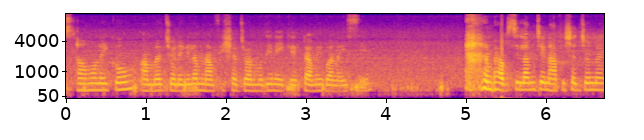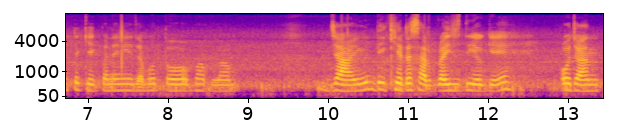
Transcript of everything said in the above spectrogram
আসসালামু আলাইকুম। আমরা চলে গেলাম নাফিসার জন্মদিন, এই কেকটা আমি বানাইছি। ভাবছিলাম যে নাফিসার জন্য একটা কেক বানিয়ে নিয়ে যাব, তো ভাবলাম, যাই, দেখি এটা সারপ্রাইজ দিয়ে গে। ও জানত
